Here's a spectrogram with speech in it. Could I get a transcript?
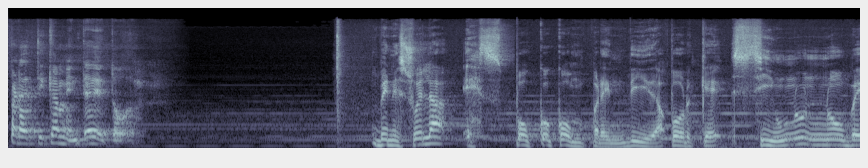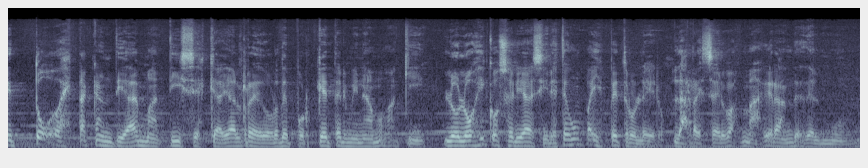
prácticamente de todo. Venezuela es poco comprendida porque si uno no ve toda esta cantidad de matices que hay alrededor de por qué terminamos aquí, lo lógico sería decir, este es un país petrolero, las reservas más grandes del mundo,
